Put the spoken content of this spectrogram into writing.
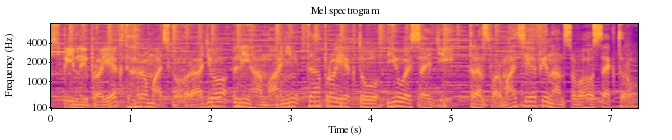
Спільний проєкт громадського радіо Ліга Мані та проєкту USAID Трансформація фінансового сектору.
